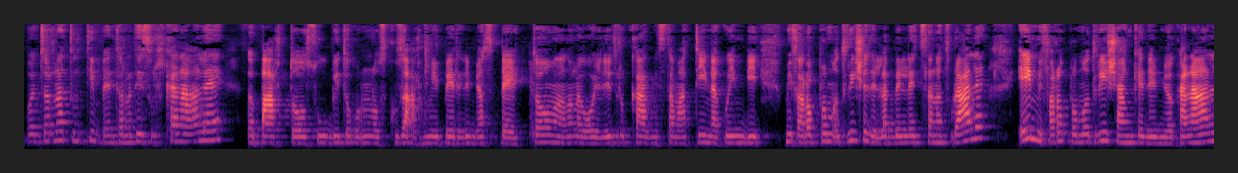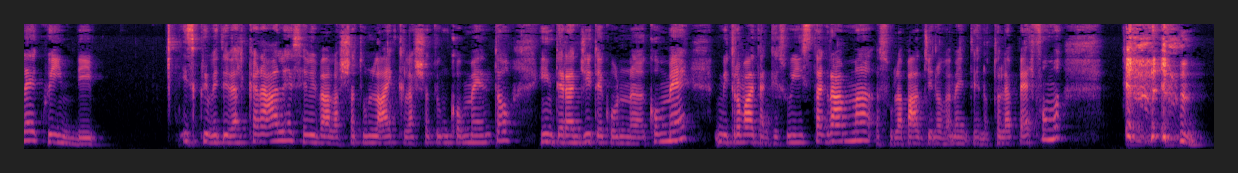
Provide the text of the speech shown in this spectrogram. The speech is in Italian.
Buongiorno a tutti, bentornati sul canale. Parto subito con uno scusarmi per il mio aspetto, ma non ho voglia di truccarmi stamattina, quindi mi farò promotrice della bellezza naturale e mi farò promotrice anche del mio canale, quindi iscrivetevi al canale, se vi va lasciate un like, lasciate un commento, interagite con, con me, mi trovate anche su Instagram, sulla pagina ovviamente Nottole a Perfum.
